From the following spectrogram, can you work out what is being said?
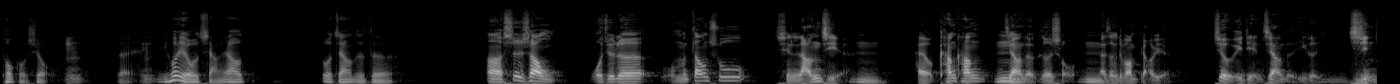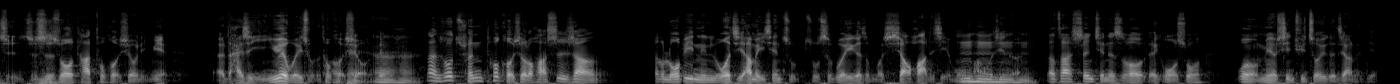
脱口秀，嗯。对，你会有想要做这样子的？呃，事实上，我觉得我们当初请郎姐，嗯，还有康康这样的歌手来这个地方表演，就有一点这样的一个性质，只是说他脱口秀里面，呃，还是以音乐为主的脱口秀。对，那你说纯脱口秀的话，事实上，那个罗宾林罗姐他们以前主主持过一个什么笑话的节目嘛，我记得。那他生前的时候也跟我说，问我没有兴趣做一个这样的店，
